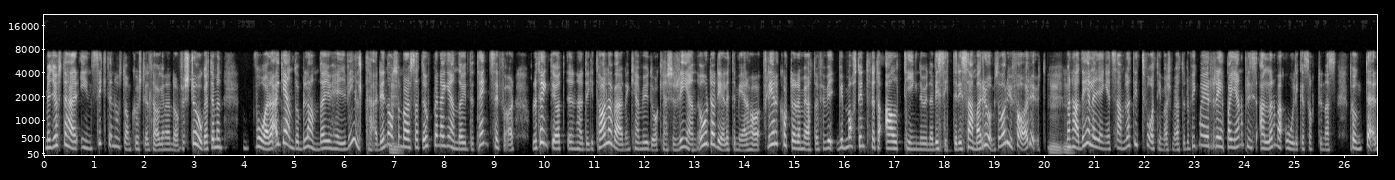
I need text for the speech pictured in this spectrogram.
Men just det här insikten hos de kursdeltagarna, de förstod att ja, men, våra agendor blandar ju hej vilt här. Det är någon mm. som bara satt upp en agenda och inte tänkt sig för. Och då tänkte jag att i den här digitala världen kan vi ju då kanske renodla det lite mer, ha fler kortare möten för vi, vi måste inte ta allting nu när vi sitter i samma rum. Så var det ju förut. Mm, mm. Man hade hela gänget samlat i två timmars möte. Då fick man ju repa igenom precis alla de här olika sorternas punkter.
